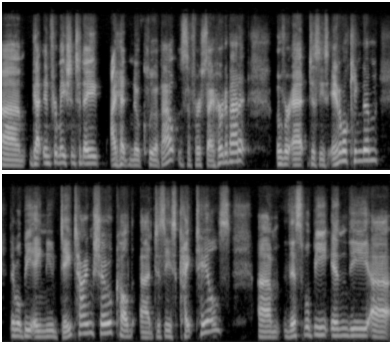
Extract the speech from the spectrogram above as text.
Um, got information today I had no clue about. Is the first I heard about it. Over at Disney's Animal Kingdom, there will be a new daytime show called uh, Disney's Kite Tales. Um, this will be in the uh,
